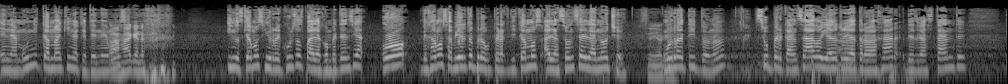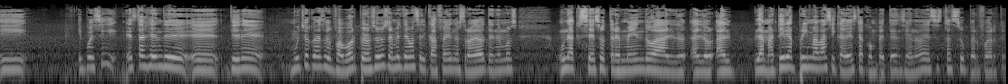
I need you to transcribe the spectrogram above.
en la única máquina que tenemos Ajá, que no. y nos quedamos sin recursos para la competencia o dejamos abierto pero practicamos a las 11 de la noche, Sí, ok. un ratito, ¿no? Súper cansado y al otro Ah. día a trabajar, desgastante y, y pues sí, esta gente eh, tiene muchas cosas a favor, pero nosotros también tenemos el café de nuestro lado, tenemos un acceso tremendo al, al- al- la materia prima básica de esta competencia, ¿no? Eso está súper fuerte.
